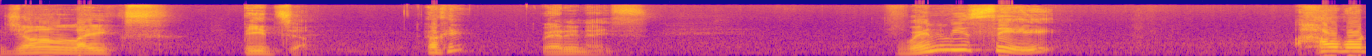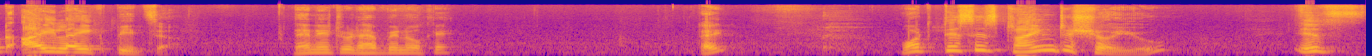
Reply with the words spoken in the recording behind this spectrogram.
john likes pizza okay very nice when we say how about I like pizza? Then it would have been okay. Right? What this is trying to show you is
